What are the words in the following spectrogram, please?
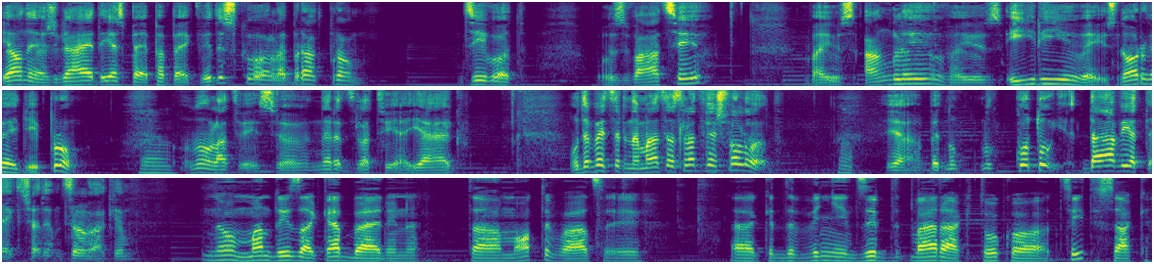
jaunieši gaida iespēju pabeigt vidusskolu, lai brauktu prom. Dzīvot uz Vāciju, vai uz Angliju, vai uz Īriju, vai uz Norvēģiju, prom Jā. no Latvijas, jo neredz Latvijā jēgu. Un tāpēc arī nemācās latviešu valodu. Jā, bet nu, nu, ko tu dāvi ieteikt šādiem cilvēkiem? Nu, man drīzāk apbēdina tā motivācija, eh, kad viņi dzird vairāk to, ko citi saka,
